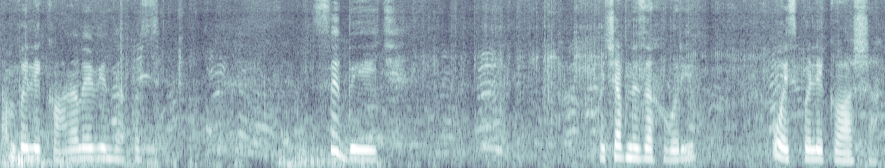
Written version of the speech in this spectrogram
Там пелікан, але він якось сидить. Хоча б не захворів. Ось пелікаша.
